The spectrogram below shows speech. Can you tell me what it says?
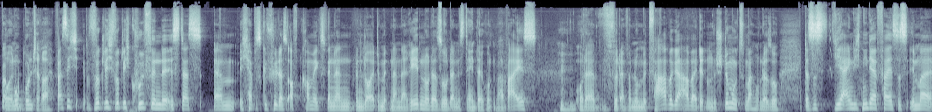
Und bunterer. Was ich wirklich, wirklich cool finde, ist, dass ähm, ich habe das Gefühl, dass oft Comics, wenn dann, wenn Leute miteinander reden oder so, dann ist der Hintergrund mal weiß oder es wird einfach nur mit Farbe gearbeitet, um eine Stimmung zu machen oder so. Das ist hier eigentlich nie der Fall. Es ist immer,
